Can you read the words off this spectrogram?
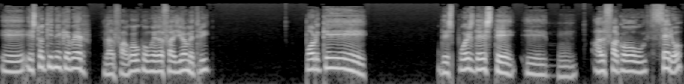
eh, esto tiene que ver el AlphaGo con el AlphaGeometry porque después de este eh, AlphaGo 0,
